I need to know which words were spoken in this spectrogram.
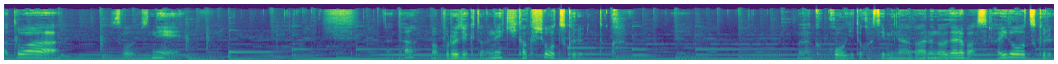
あとはそうですね。なんだ、まあ、プロジェクトのね企画書を作るとか。なんか講義とかセミナーがあるのであればスライドを作る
